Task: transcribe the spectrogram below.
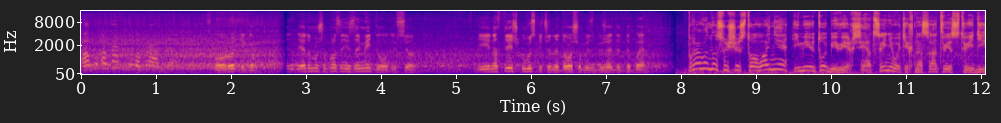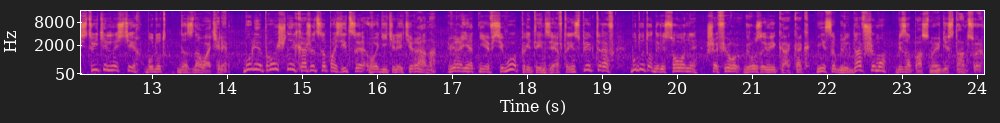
А, а как было правда? Поворотником. Я думаю, что просто не заметил, вот и все. И на встречку выскочил для того, чтобы избежать ДТП. Право на существование имеют обе версии. Оценивать их на соответствие действительности будут дознаватели. Более прочной кажется позиция водителя «Тирана». Вероятнее всего, претензии автоинспекторов будут адресованы шоферу грузовика, как не соблюдавшему безопасную дистанцию.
